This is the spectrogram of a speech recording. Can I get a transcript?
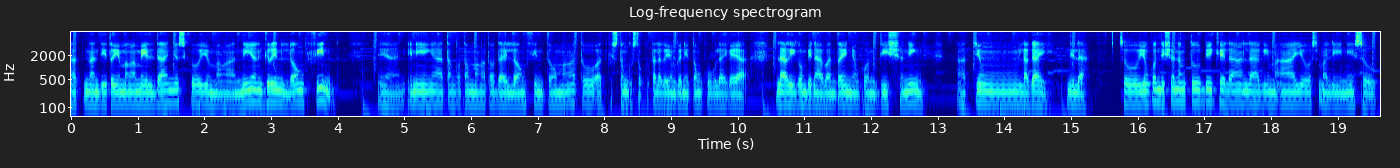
at nandito yung mga male danyos ko, yung mga neon green long fin. Ayan, iniingatan ko tong mga to dahil long fin tong mga to at gustong gusto ko talaga yung ganitong kulay kaya lagi kong binabantayan yung conditioning at yung lagay nila. So, yung kondisyon ng tubig kailangan lagi maayos, malinis. So,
